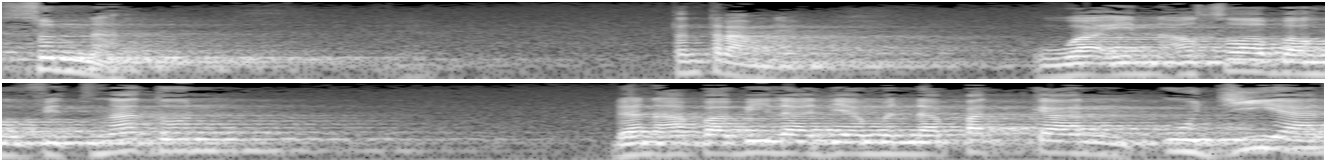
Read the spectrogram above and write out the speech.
sunnah. Tentram dia wa in asabahu fitnatun. Dan apabila dia mendapatkan ujian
